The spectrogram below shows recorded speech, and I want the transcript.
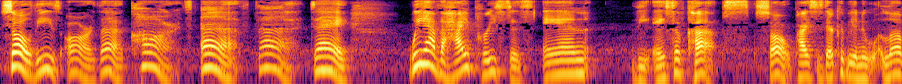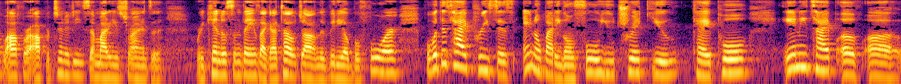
So these are the cards of the day. We have the High Priestess and the Ace of Cups. So, Pisces, there could be a new love offer opportunity. Somebody is trying to rekindle some things like I told y'all in the video before. But with this high priestess, ain't nobody gonna fool you, trick you, okay? Pull any type of uh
